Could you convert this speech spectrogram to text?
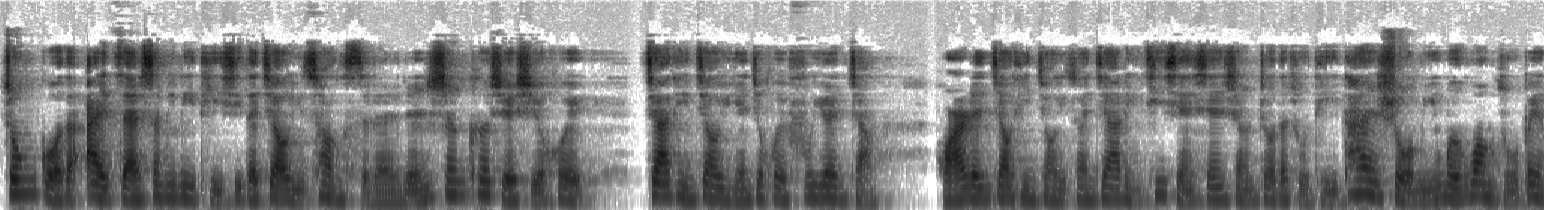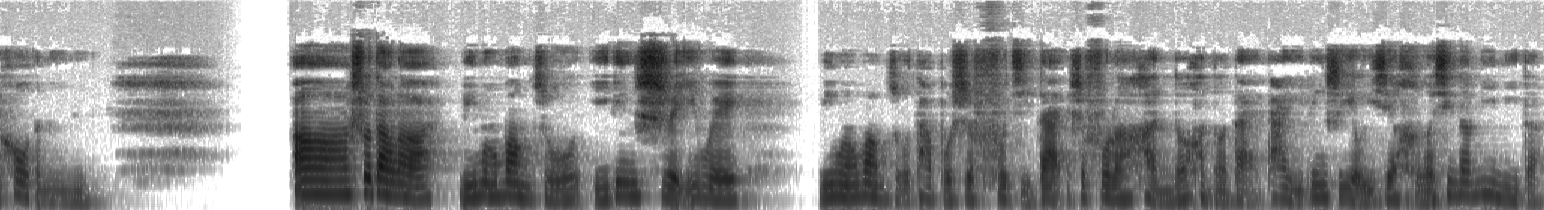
中国的爱自然生命力体系的教育创始人、人生科学学会家庭教育研究会副院长、华人家庭教育专家李清贤先生做的主题：探索名门望族背后的秘密。啊，说到了名门望族，一定是因为名门望族他不是富几代，是富了很多很多代，他一定是有一些核心的秘密的。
